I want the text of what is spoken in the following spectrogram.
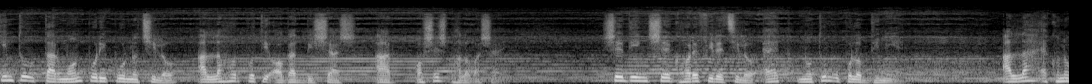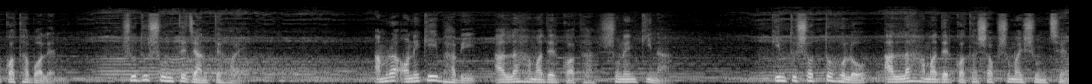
কিন্তু তার মন পরিপূর্ণ ছিল আল্লাহর প্রতি অগাধ বিশ্বাস আর অশেষ ভালোবাসায়। সেদিন সে ঘরে ফিরেছিল এক নতুন উপলব্ধি নিয়ে। আল্লাহ এখনও কথা বলেন, শুধু শুনতে জানতে হয়। আমরা অনেকেই ভাবি, আল্লাহ আমাদের কথা শুনেন কি না। কিন্তু সত্য হল, আল্লাহ আমাদের কথা সবসময় শুনছেন।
